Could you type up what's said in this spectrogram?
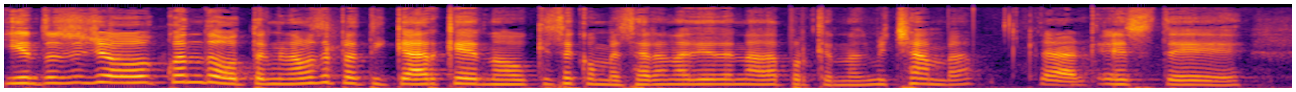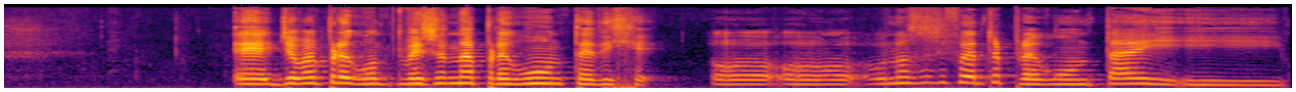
Y entonces yo cuando terminamos de platicar, que no quise convencer a nadie de nada porque no es mi chamba, Claro. este, eh, yo me me hice una pregunta y dije, o, no sé si fue entre pregunta y, y,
